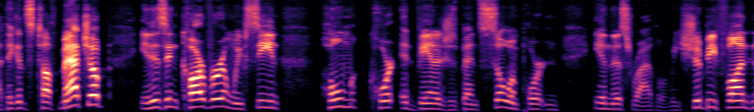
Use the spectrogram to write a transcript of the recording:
I think it's tough matchup. It is in Carver, and we've seen home court advantage has been so important in this rivalry. Should be fun.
